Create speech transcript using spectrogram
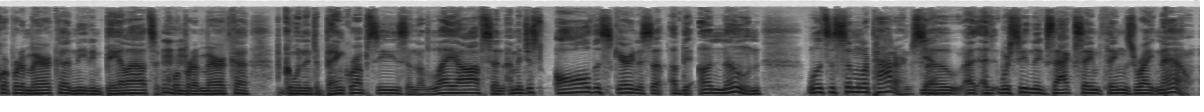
Corporate America needing bailouts and mm-hmm. corporate America going into bankruptcies and the layoffs. And I mean, just all the scariness of, of the unknown. Well, it's a similar pattern. So I, I, we're seeing the exact same things right now.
